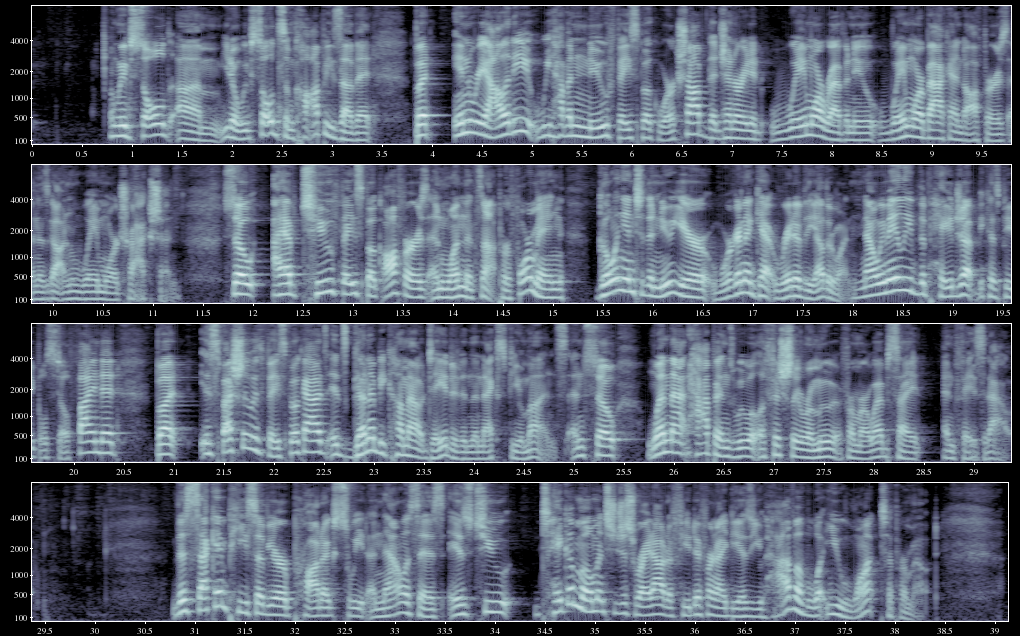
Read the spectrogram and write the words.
And we've sold, um, you know, we've sold some copies of it, but in reality, we have a new Facebook workshop that generated way more revenue, way more back end offers, and has gotten way more traction. So I have two Facebook offers and one that's not performing. Going into the new year, we're to get rid of the other one. Now, we may leave the page up because people still find it, but especially with Facebook ads, it's going to become outdated in the next few months. And so when that happens, we will officially remove it from our website and phase it out. The second piece of your product suite analysis is to take a moment to just write out a few different ideas you have of what you want to promote.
